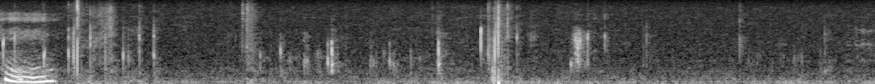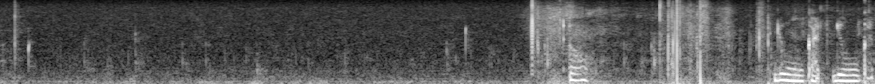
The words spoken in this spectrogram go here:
ยุงกัดยุงกัด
